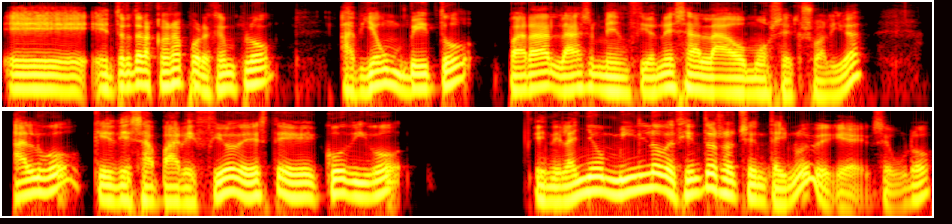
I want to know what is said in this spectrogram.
Eh, entre otras cosas, por ejemplo, había un veto para las menciones a la homosexualidad, algo que desapareció de este código en el año 1989, que seguro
